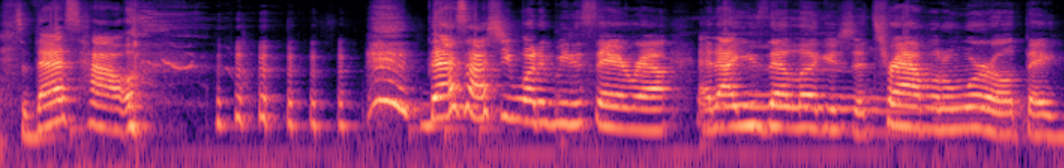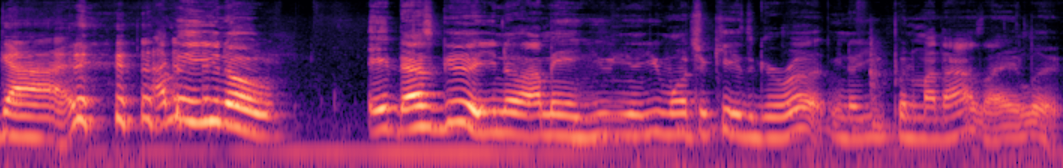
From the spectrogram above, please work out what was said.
So that's how that's how she wanted me to stay around and i use that luggage to travel the world thank god. I mean, you know, it that's good. You know, I mean, you you, you want your kids to grow up. You know, you put them out the house like, hey, look,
